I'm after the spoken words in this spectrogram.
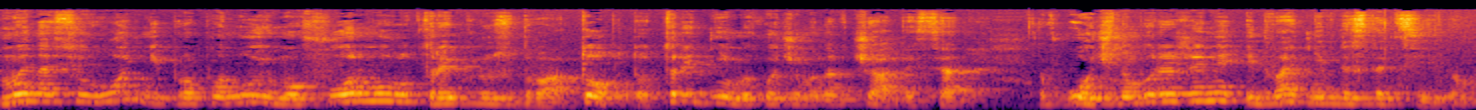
Ми на сьогодні пропонуємо формулу 3 плюс 2. Тобто три дні ми хочемо навчатися в очному режимі і 2 дні в дистанційному.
